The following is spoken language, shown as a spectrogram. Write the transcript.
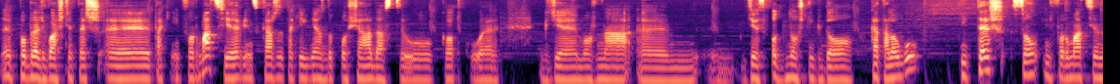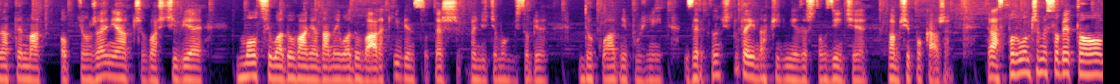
e, pobrać właśnie też takie informacje, więc każde takie gniazdo posiada z tyłu kod QR, gdzie można, gdzie jest odnośnik do katalogu i też są informacje na temat obciążenia, czy właściwie mocy ładowania danej ładowarki, więc to też będziecie mogli sobie dokładnie później zerknąć. Tutaj na filmie zresztą zdjęcie Wam się pokaże. Teraz podłączymy sobie to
